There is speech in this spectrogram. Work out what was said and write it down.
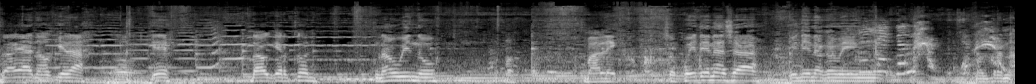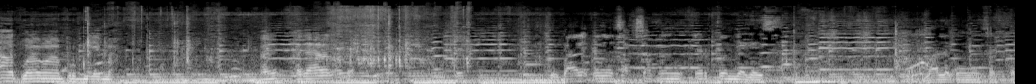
So ayan, okay na. Okay. Dawag aircon. Nawin no. Balik. So pwede na siya. Pwede na kaming mag-run out. Wala mga problema. Ano? Kadaran ako. Okay. So balik na yung saksak ng aircon niya guys. Balik ang yung sakto.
